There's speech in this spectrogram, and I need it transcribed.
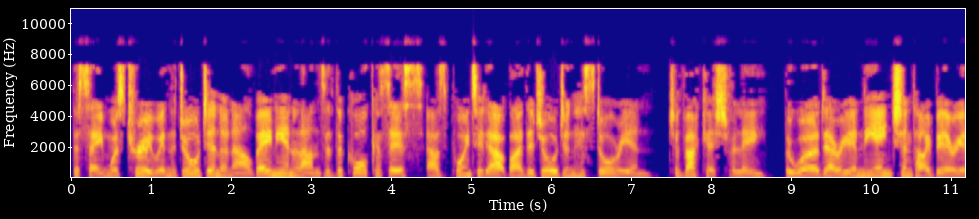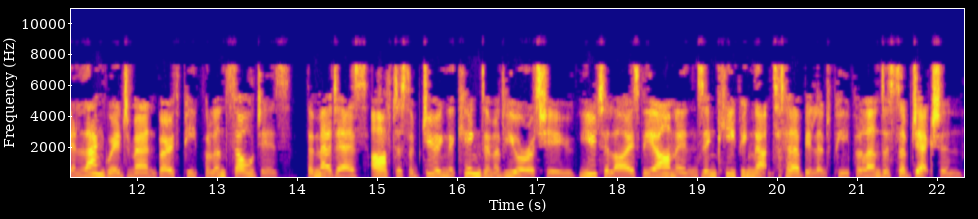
The same was true in the Georgian and Albanian lands of the Caucasus, as pointed out by the Georgian historian Javakhishvili. The word Eri in the ancient Iberian language meant both people and soldiers. The Medes, after subduing the kingdom of Urartu, utilized the Armans in keeping that turbulent people under subjection.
